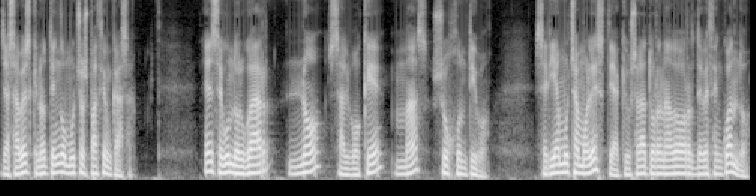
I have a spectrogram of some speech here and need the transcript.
Ya sabes que no tengo mucho espacio en casa. En segundo lugar, no, salvo que, más subjuntivo. ¿Sería mucha molestia que usara tu ordenador de vez en cuando?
